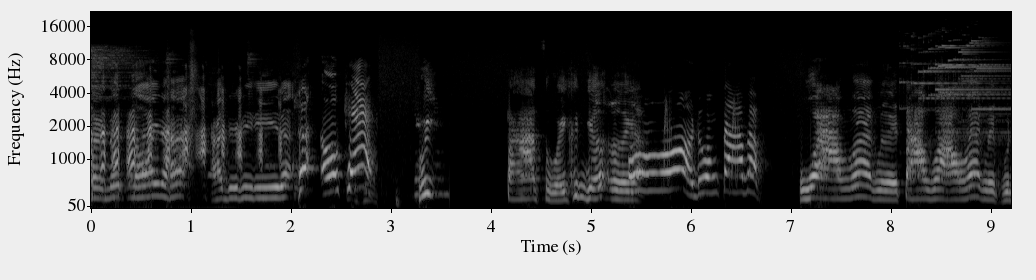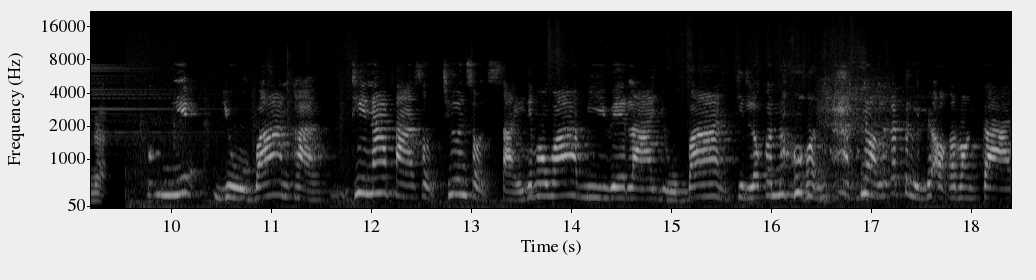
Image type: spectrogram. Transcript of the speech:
คะอนกน้อยนะฮะอะดูดีๆนะโอเคอุ้ยตาสวยขึ้นเยอะเลยโอ้อะดวงตาแบบ วาวมากเลย ตาวาวมากเลยคุณอะ ตอนนี้อยู่บ้านค่ะ ที่หน้าตาสดชื่นสดใสเนี่ยเพราะว่ามีเวลาอยู่บ้านกินแล้วก็นอน นอนแล้วก็ตื่นไปออกกำลังกาย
